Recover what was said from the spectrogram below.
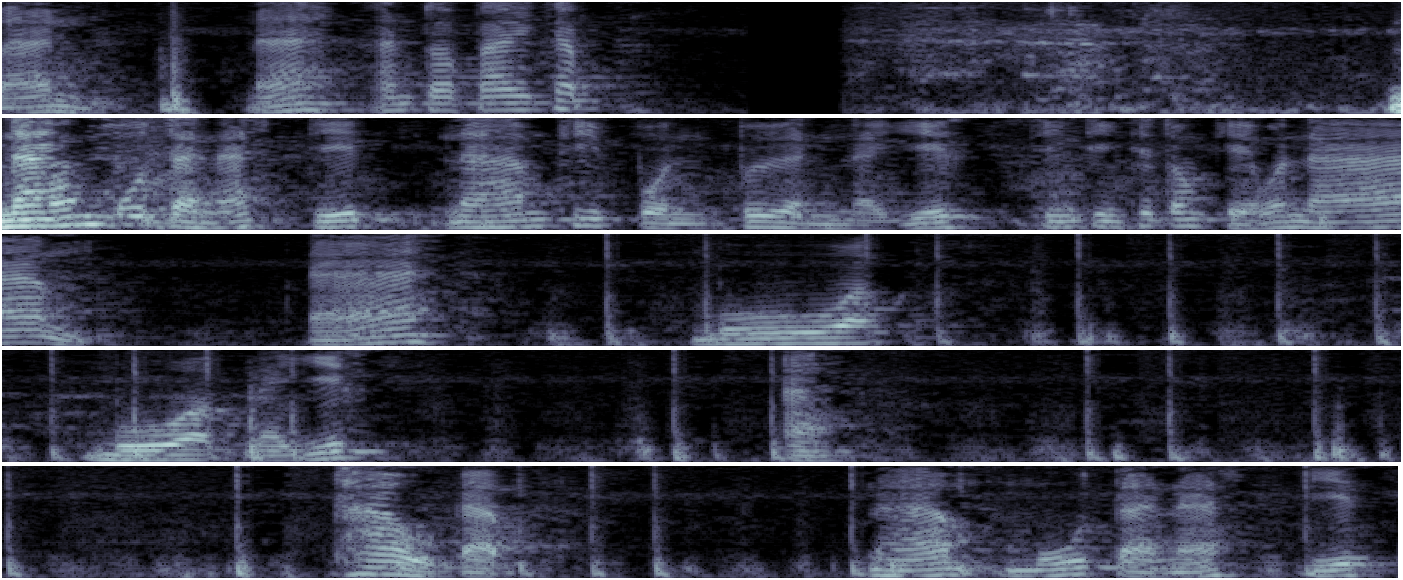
มันนะ อันต่อไปครับ น้ำมุตนัสจิตน้ำที่ปนเปื้อนในยิสจริงๆจะต้องเขียนว่าน้ำนะบวก บวกในยิสอะเท่ากับน้ำมูตานัสยิสต์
